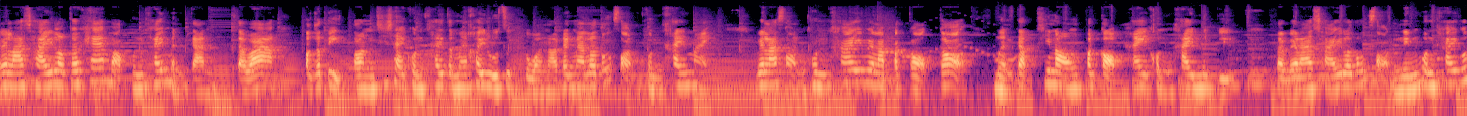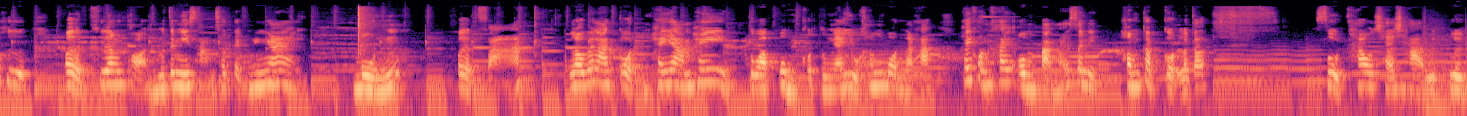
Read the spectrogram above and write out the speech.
เวลาใช้เราก็แค่บอกคนไข้เหมือนกัน แต่ว่าปกติตอนที่ใช้คนไข้จะไม่ค่อยรู้สึกตัวเนาะ ดังนั้นเราต้องสอนคนไข้ใหม่ เวลาสอนคนไข้เวลาประกอบก็ เหมือนกับที่น้องประกอบให้คนไข้เมื่อกี้ แต่เวลาใช้เราต้องสอนเน้นคนไข้ก็คือเปิดเครื่องก่อน มันจะมี 3 สเต็ปง่ายๆ หมุน เปิดฝา เราเวลากดพยายามให้ตัวปุ่มกดตรงนี้อยู่ข้างบนนะคะ ให้คนไข้อมปากให้สนิทพร้อมกับกดแล้วก็สูดเข้าช้าๆลึก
